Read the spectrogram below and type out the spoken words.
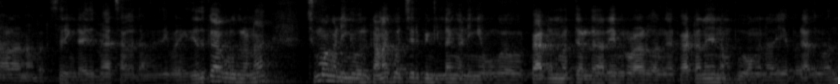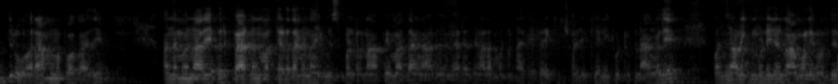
நாலாம் நம்பர். சரிங்களா? இது மேட்ச் ஆகுதாங்க இது இது எதுக்காக கொடுக்குறேன்னா சும்மாங்க நீங்கள் ஒரு கணக்கு வச்சுருப்பீங்க. இல்லைங்க நீங்கள் உங்கள் பேட்டர்ன் மெத்தடில் நிறைய பேர் விளாடுவாங்க பேட்டர்னே நம்புவாங்க நிறைய பேர். அது வந்துடும் வராமலும் போகாது. அந்த மாதிரி நிறைய பேர் பேட்டர்ன் மெத்தட் தாங்க நான் யூஸ் பண்ணுறேன் நான் அப்பயுமே அதாங்க ஆடுவேன். வேறு எதுவும் ஆட மாட்டேன் நிறைய பேருக்கு சொல்லி கேள்விப்பட்டிருக்கோம். நாங்களே கொஞ்சம் நாளைக்கு முன்னாடி நாங்களே வந்து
